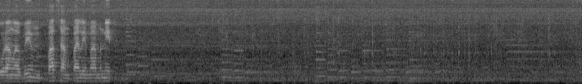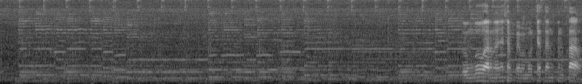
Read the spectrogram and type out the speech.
kurang lebih 4 sampai 5 menit. Tunggu warnanya sampai memucat dan kental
